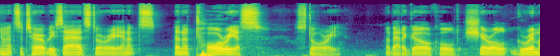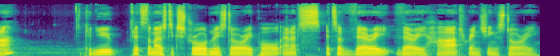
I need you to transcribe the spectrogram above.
and it's a terribly sad story and it's a notorious story about a girl called Cheryl Grimmer. Can you? It's the most extraordinary story, Paul, and it's it's a very very heart wrenching story.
